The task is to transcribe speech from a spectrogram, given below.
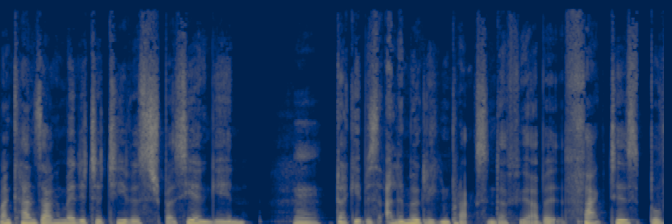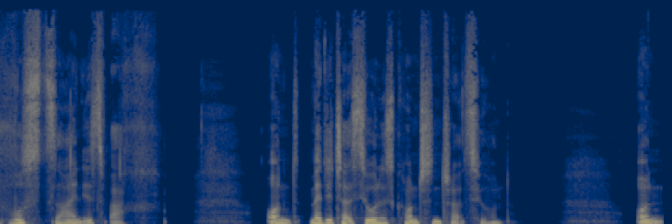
man kann sagen, meditatives Spazierengehen. Hm. Da gibt es alle möglichen Praxen dafür. Aber Fakt ist, Bewusstsein ist wach. Und Meditation ist Konzentration. Und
